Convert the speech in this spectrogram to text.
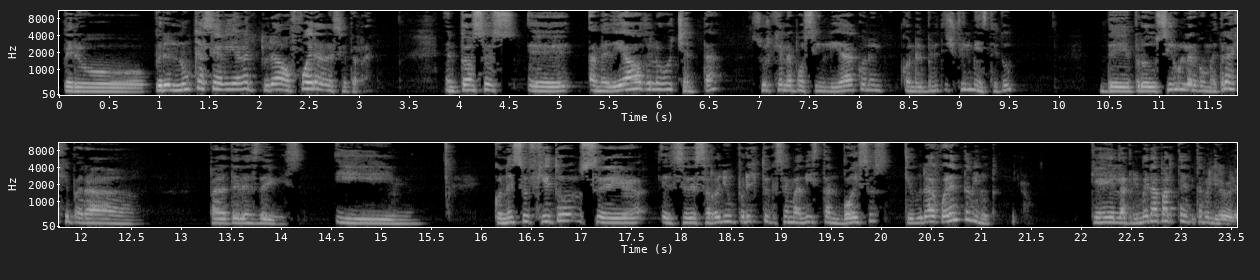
pero, pero él nunca se había aventurado fuera de ese terreno. Entonces, eh, a mediados de los 80, surge la posibilidad con el, con el British Film Institute de producir un largometraje para, para Terence Davis. Y con ese objeto se, eh, se desarrolla un proyecto que se llama Distant Voices, que duraba 40 minutos, que es la primera parte de esta película.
